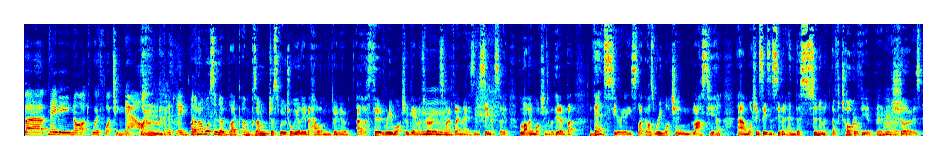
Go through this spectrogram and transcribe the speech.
but maybe not worth watching now, Mm. kind of thing. And I will say though, like, because I'm just we were talking earlier about how I'm doing a, a third rewatch of Game of Thrones. Mm. My flatmate has never seen it, so loving watching it with her. But that series, like, I was rewatching last year, um, watching season seven, and the cinema, the photography of that, Mm. that show is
